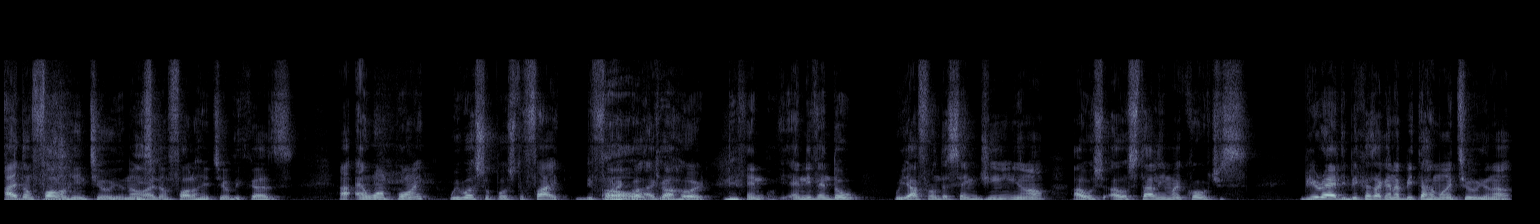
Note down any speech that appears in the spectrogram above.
I don't follow him too, you know. He's- I don't follow him too because uh, at one point we were supposed to fight before I Oh, got I got hurt, Bef- and okay. and even though we are from the same gene, you know, I was I was telling my coaches, be ready because I'm gonna beat Arman too, you know.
